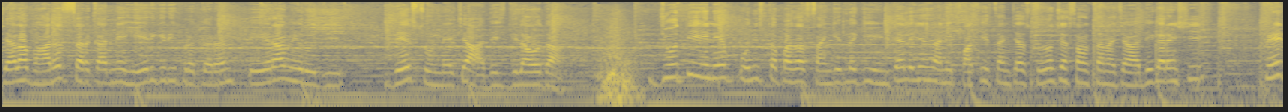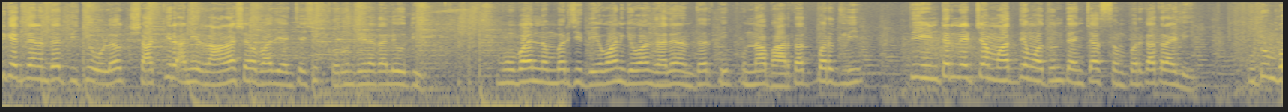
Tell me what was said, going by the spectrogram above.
ज्याला भारत सरकारने हेरगिरी प्रकरण तेरा मे रोजी देश सोडण्याचे आदेश दिला होता. ज्योती हिने पोलीस तपासात सांगितलं की इंटेलिजन्स आणि पाकिस्तानच्या सुरक्षा संस्थानाच्या अधिकाऱ्यांशी भेट घेतल्यानंतर तिची ओळख शाकीर आणि राणा शहबाज यांच्याशी करून देण्यात आली होती. मोबाईल नंबरची देवाणघेवाण झाल्यानंतर ती पुन्हा भारतात परतली. ती इंटरनेटच्या माध्यमातून त्यांच्या संपर्कात राहिली. कुटुंब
